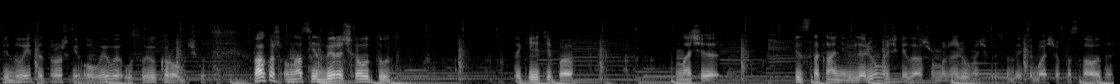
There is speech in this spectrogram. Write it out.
підлийте трошки оливи у свою коробочку. Також у нас є дирочка отут. Такі, типу, наче підстаканник для рюмочки, да, що можна рюмочку сюди хіба що поставити.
